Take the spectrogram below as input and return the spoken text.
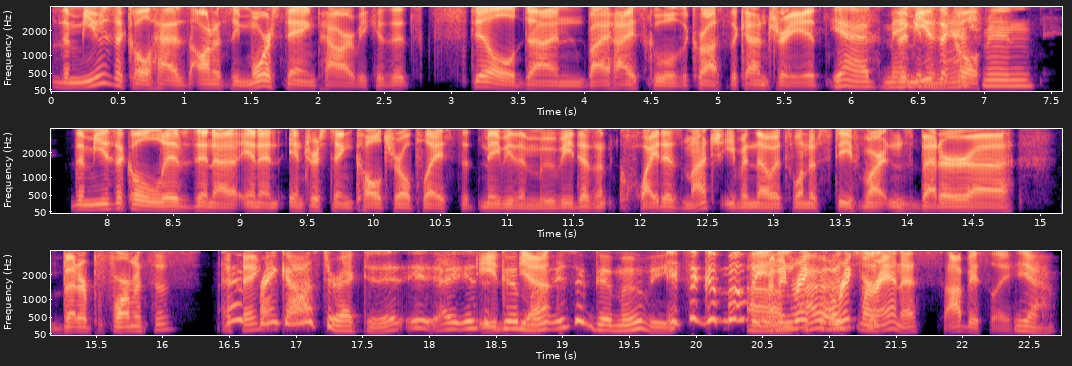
the musical has honestly more staying power because it's still done by high schools across the country. It, Yeah, it's Menken musical- and Ashman. the musical lives in a in an interesting cultural place that maybe the movie doesn't quite as much, even though it's one of Steve Martin's better uh better performances. I Uh, think. Frank Oz directed it. it it's a good. yeah. mo- it's a good movie. It's a good movie. I mean, Um, Rick, I- I was Rick just- Moranis, obviously. yeah.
